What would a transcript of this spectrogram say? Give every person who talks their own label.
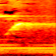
Speaker 1: you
